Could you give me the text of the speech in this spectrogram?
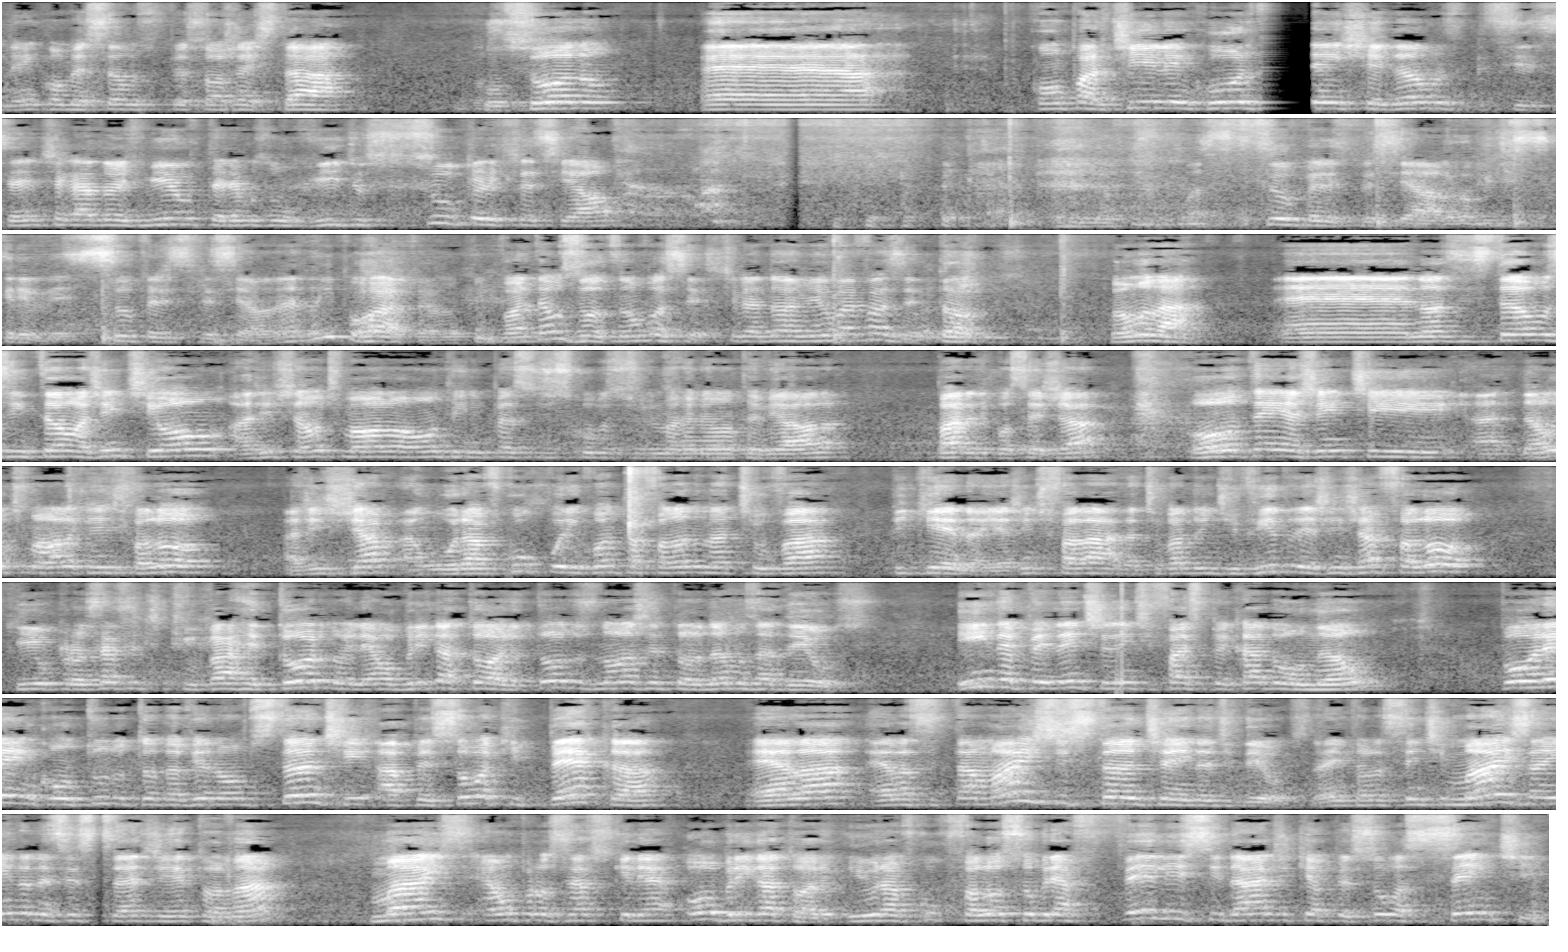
nem começamos, o pessoal já está com sono. É, compartilhem, curtem, chegamos. Se, se a gente chegar a 2 mil, teremos um vídeo super especial. super especial. Eu vou pedir se inscrever. Super especial, né? Não importa. O que importa é os outros, não você. Se tiver 2 mil, vai fazer. Então, vamos lá. É, nós estamos, então, a gente, on, a gente na última aula ontem, peço desculpas se tive uma reunião, não teve aula. Para de bocejar. Ontem a gente, na última aula que a gente falou, a gente já, o Rav Kuk, por enquanto está falando na tchuvá pequena e a gente fala na tchuvá do indivíduo e a gente já falou que o processo de tchuvá retorno ele é obrigatório. Todos nós retornamos a Deus, independente se a gente faz pecado ou não. Porém, contudo, todavia, não obstante, a pessoa que peca, ela ela se está mais distante ainda de Deus, né? Então ela sente mais ainda a necessidade de retornar mas é um processo que ele é obrigatório. E o Rav Kuk falou sobre a felicidade que a pessoa sente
